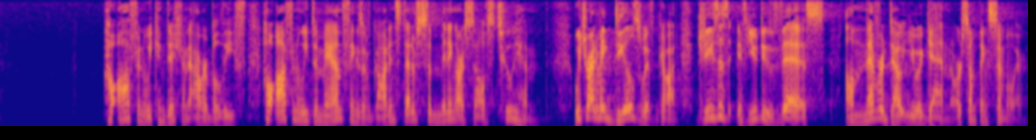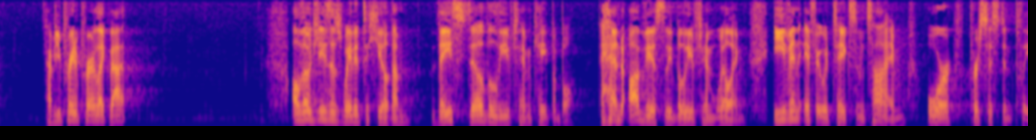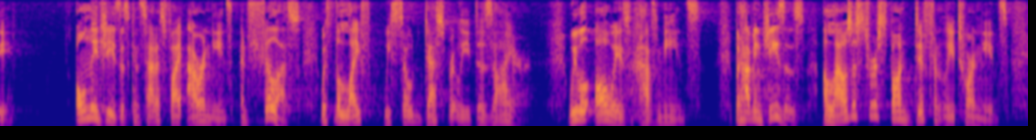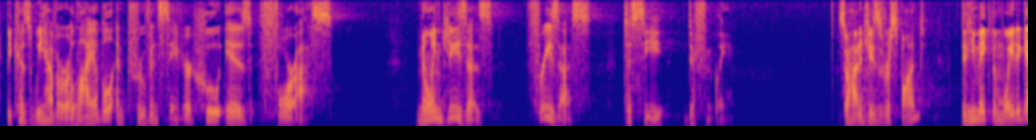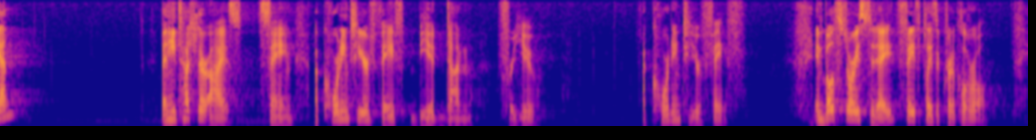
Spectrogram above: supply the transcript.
How often we condition our belief. How often we demand things of God instead of submitting ourselves to Him. We try to make deals with God. Jesus, if you do this, I'll never doubt you again, or something similar. Have you prayed a prayer like that? Although Jesus waited to heal them, they still believed him capable and obviously believed him willing, even if it would take some time or persistent plea. Only Jesus can satisfy our needs and fill us with the life we so desperately desire. We will always have needs. But having Jesus allows us to respond differently to our needs because we have a reliable and proven Savior who is for us. Knowing Jesus frees us to see differently. So, how did Jesus respond? Did he make them wait again? Then he touched their eyes, saying, According to your faith, be it done for you. According to your faith. In both stories today, faith plays a critical role.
